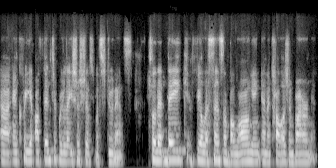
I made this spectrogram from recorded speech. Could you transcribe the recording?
uh, and create authentic relationships with students so that they can feel a sense of belonging in a college environment.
